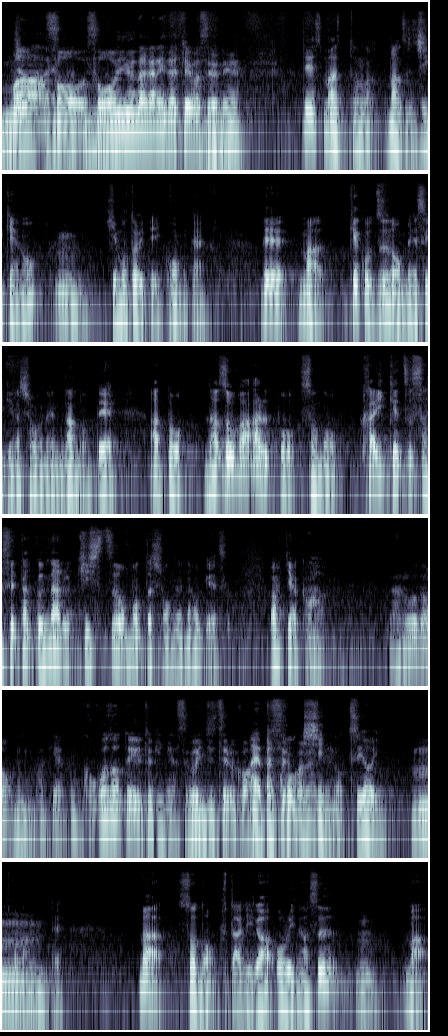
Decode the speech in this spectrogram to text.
まあそう、うん。そういう流れになっちゃいますよね。で、まあその、まず事件をうん。紐解いていこうみたいな。で、まあ結構頭脳明晰な少年なので、あと謎があると、その解決させたくなる気質を持った少年なわけですよ。脇役は。なるほど、ん。脇役君ここぞという時にはすごい実力をまあ、やっぱりする子なんで。好奇心の強い子なんで、まあその二人が織りなすうんまあ、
